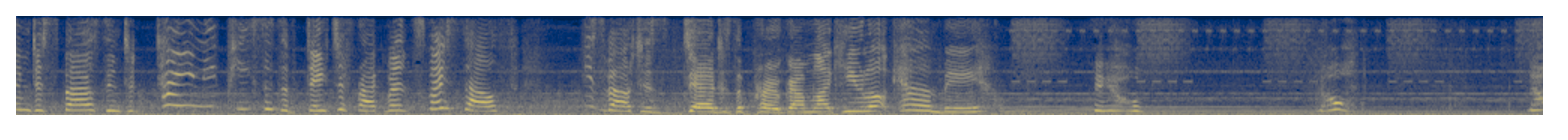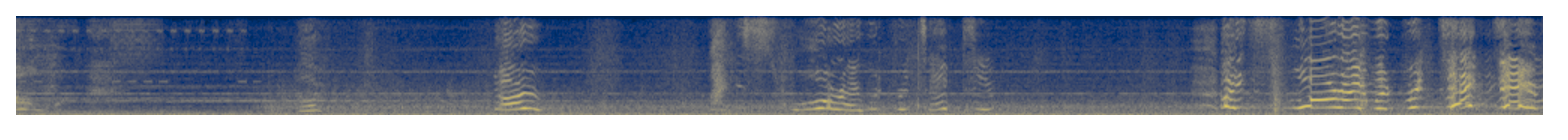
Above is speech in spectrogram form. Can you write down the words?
him disperse into tiny pieces of data fragments myself. He's about as dead as a program like you lot can be. Leo. No. No. No. I would protect him. I swore I would protect him!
